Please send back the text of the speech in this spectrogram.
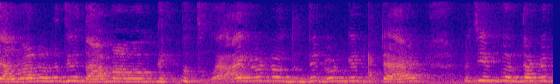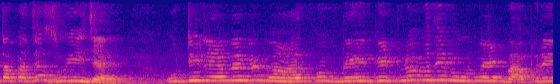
ચાલવાનું નથી હોતું. આમ આમ આમ કંઈ બધું. I don't know they don't get tired પછી એમ કરતાં કરતાં પાછા સૂઈ જાય. ઉઠીને અમે હાથ પગ બે કેટલો બધી મૂવમેન્ટ બાપરે.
